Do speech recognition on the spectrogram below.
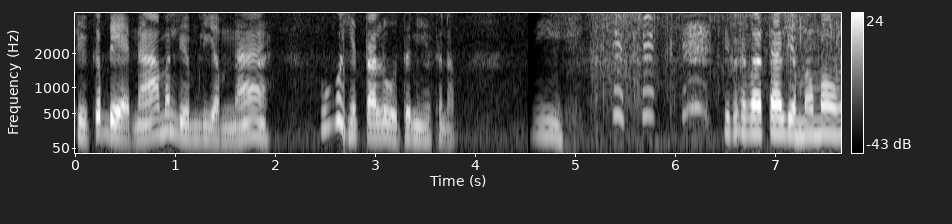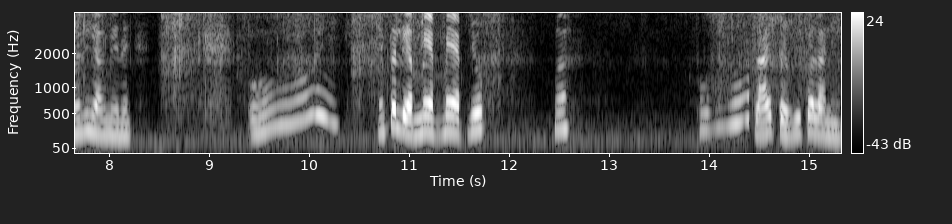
ถือกับแดดนะ มันเหลี่ยมเหลี่ยมๆนะโอ้เห็ดตาโลตัวนี้สนับนี่ที่ก็ว่าตาเหลี่ยมเมาเมาไม่ได้ยังนี่นี่โอ้ยเห็นตาเหลี่ยมแมบแมบอยู่เนาะ โอ้หลายเติบอยู่ตัวละนี่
